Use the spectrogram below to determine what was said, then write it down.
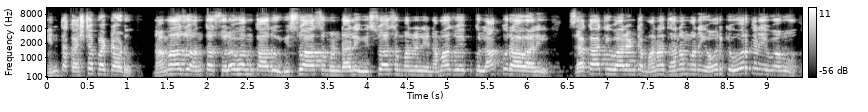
ఇంత కష్టపడ్డాడు. నమాజు అంత సులభం కాదు. విశ్వాసం ఉండాలి. విశ్వాసం మనల్ని నమాజ్ వైపుకు లాక్కు రావాలి. జకాత్ ఇవ్వాలంటే మన ధనం మనం ఎవరికి ఊరకనే ఇవ్వము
